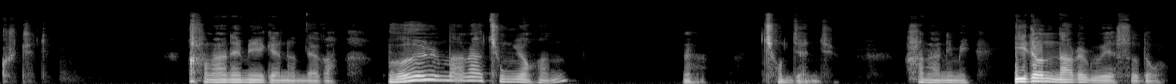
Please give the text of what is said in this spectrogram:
그렇게 돼. 하나님에게는 내가 얼마나 중요한 네, 존재인지. 하나님이 이런 나를 위해서도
